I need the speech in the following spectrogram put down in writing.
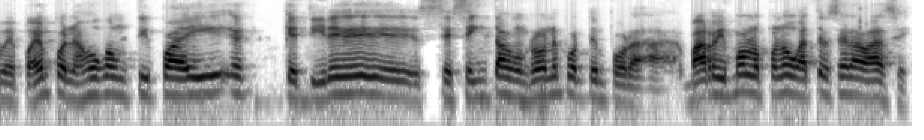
me pueden poner a jugar un tipo ahí eh, que tire 60 honrones por temporada. Barry Bonds lo pone a tercera base.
